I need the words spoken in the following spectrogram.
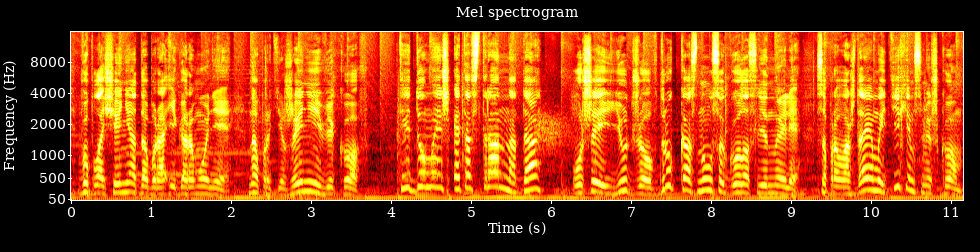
— воплощение добра и гармонии на протяжении веков. Ты думаешь, это странно, да? Ушей Юджио вдруг коснулся голос Линели, сопровождаемый тихим смешком.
